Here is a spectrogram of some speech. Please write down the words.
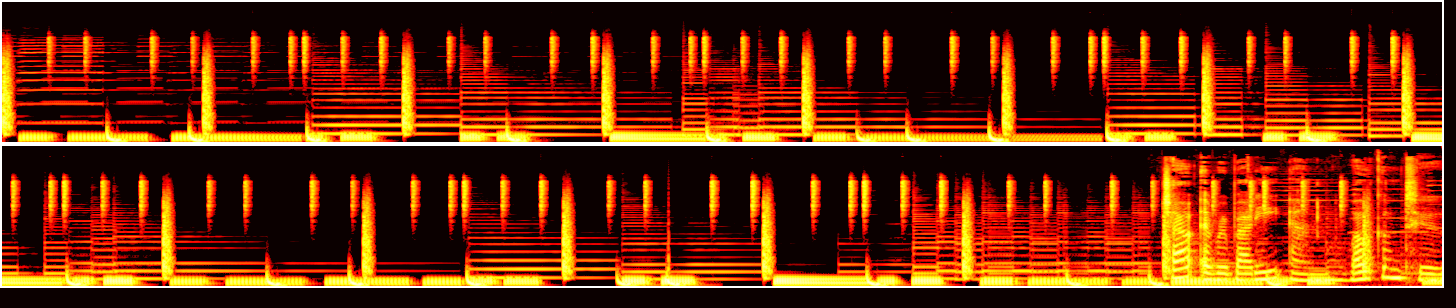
you. Ciao, everybody, and welcome to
